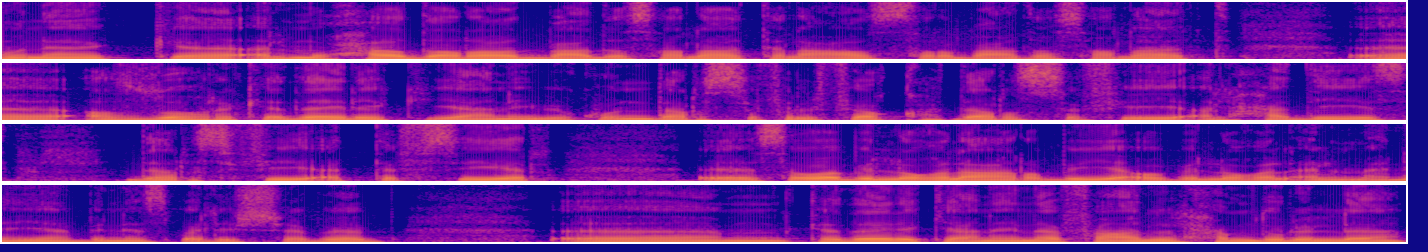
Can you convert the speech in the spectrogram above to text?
هناك المحاضرات بعد صلاة العصر بعد صلاة آه، الظهر كذلك يعني بيكون درس في الفقه درس في الحديث درس في التفسير سواء باللغة العربية أو باللغة الألمانية بالنسبة للشباب. كذلك يعني نفعل الحمد لله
